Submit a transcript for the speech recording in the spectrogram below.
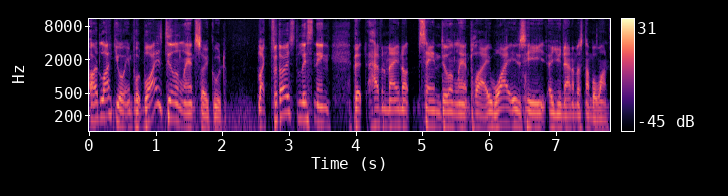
I'd like your input. Why is Dylan Lant so good? Like, for those listening that haven't may not seen Dylan Lant play, why is he a unanimous number one?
